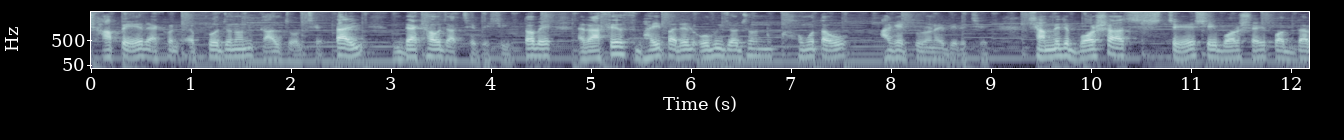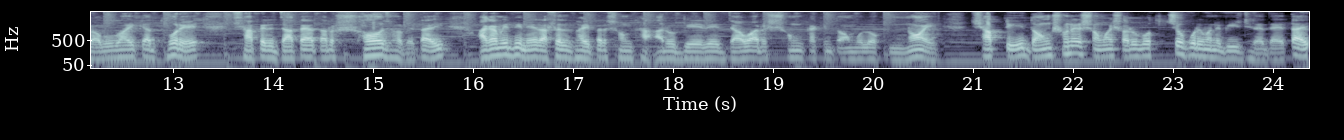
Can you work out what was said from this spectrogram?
সাপের এখন প্রজনন কাল চলছে, তাই দেখাও যাচ্ছে বেশি। তবে রাসেলস ভাইপারের অভিযোজন ক্ষমতাও আগের তুলনায় বেড়েছে। সামনে যে বর্ষা আসছে, সেই বর্ষায় পদ্মার অববাহিকা ধরে সাপের যাতায়াত আরও সহজ হবে, তাই আগামী দিনে রাসেল ভাইপার সংখ্যা আরও বেড়ে যাওয়ার সংখ্যা কিন্তু অমূলক নয়। সাপটি দংশনের সময় সর্বোচ্চ পরিমাণে বিষ ঢেলে দেয়, তাই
